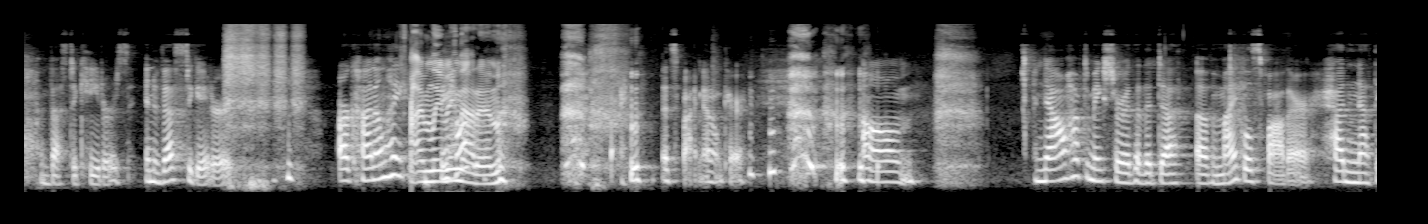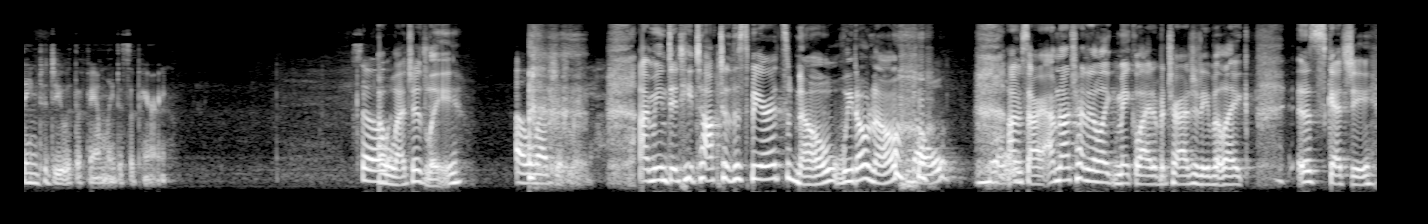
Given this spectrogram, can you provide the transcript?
investigators, investigators are kind of like I'm leaving have- that in. It's fine. I don't care. um, now have to make sure that the death of Michael's father had nothing to do with the family disappearing. So Allegedly. allegedly, I mean, did he talk to the spirits? No, we don't know. no, no. I'm sorry. I'm not trying to like make light of a tragedy, but like it's sketchy.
